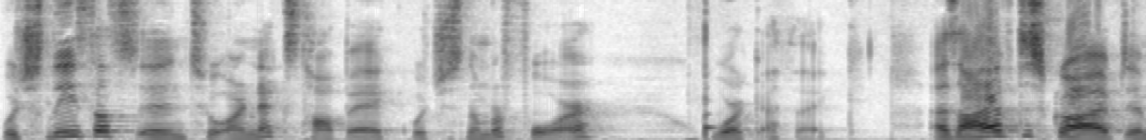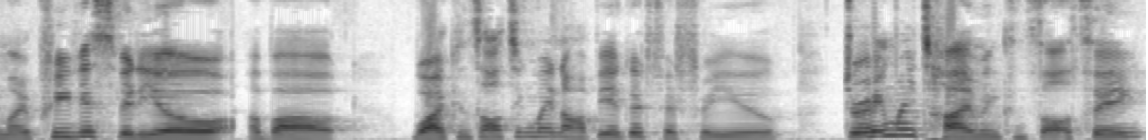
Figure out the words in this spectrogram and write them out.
Which leads us into our next topic, which is number four work ethic. As I have described in my previous video about why consulting might not be a good fit for you, during my time in consulting,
